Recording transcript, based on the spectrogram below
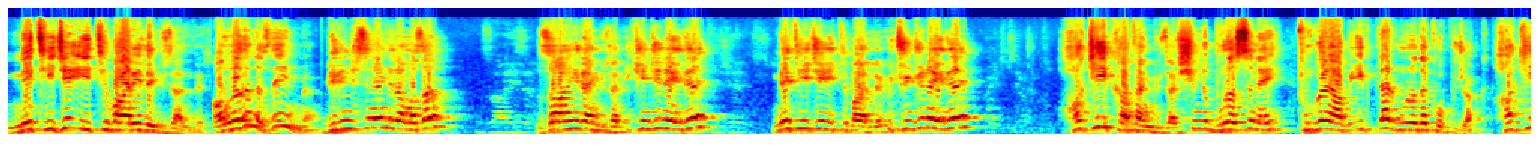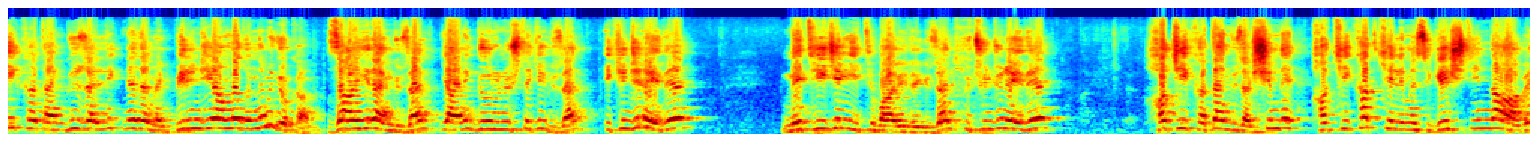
netice itibariyle güzeldir. Anladınız değil mi? Birincisi neydi Ramazan? Zahiren güzel. İkinci neydi? Netice itibariyle. Üçüncü neydi? Hakikaten güzel. Şimdi burası ne? Turgay abi ipler burada kopacak. Hakikaten güzellik ne demek? Birinciyi anladın değil mi Gökhan? Zahiren güzel yani görünüşteki güzel. İkinci neydi? Netice itibariyle güzel. Üçüncü neydi? Hakikaten güzel. Şimdi hakikat kelimesi geçtiğinde abi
